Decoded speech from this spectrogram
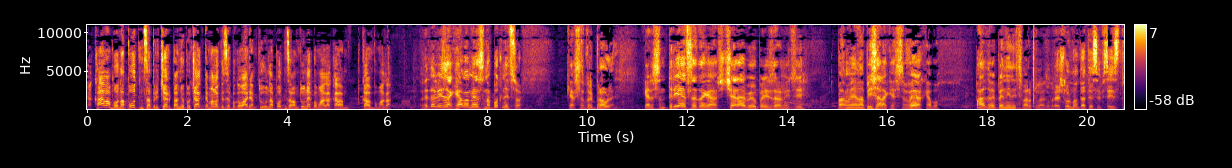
Ja, kaj vam bo napotnica pri črpanju? Počakajte malo, ko se pogovarjam. Tu napotnica vam tu ne pomaga. Kaj vam, kaj vam pomaga? Veste, vi zakaj imam jaz na potnico? Ker sem pripravljen. Ker sem 30. včeraj bil pri zdravnici, pa mi je napisala, ker sem vejo, kaj bo. Pa dve peninic ima rokla. Dobre, Štorman, dajte se vsest.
